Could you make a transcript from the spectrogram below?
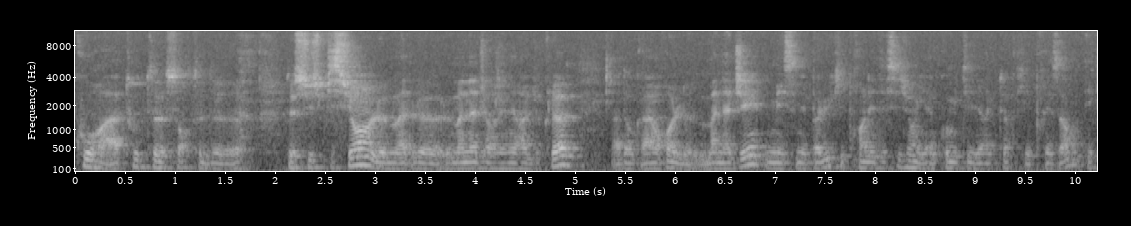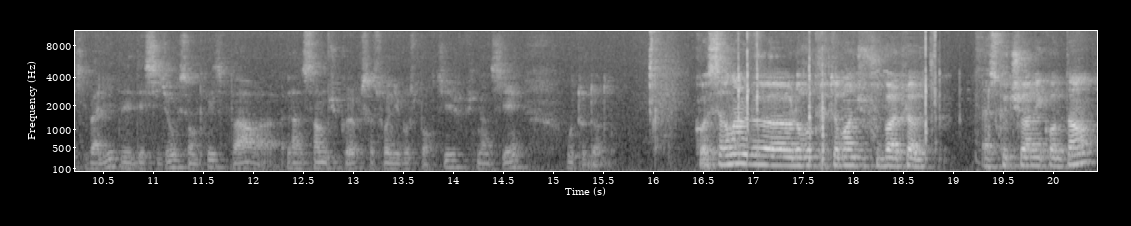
cours à toutes sortes de, de suspicion, le, manager général du club a donc un rôle de manager, mais ce n'est pas lui qui prend les décisions. Il y a un comité directeur qui est présent et qui valide les décisions qui sont prises par euh, l'ensemble du club, que ce soit au niveau sportif, financier ou tout autre. Concernant le, recrutement du football club, est-ce que tu en es content?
